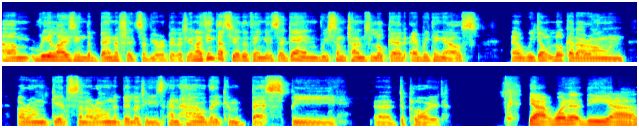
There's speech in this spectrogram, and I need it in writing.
um, realizing the benefits of your ability. And I think that's the other thing is again, we sometimes look at everything else. Uh, we don't look at our own our own gifts and our own abilities and how they can best be uh, deployed. Yeah, one of the uh,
